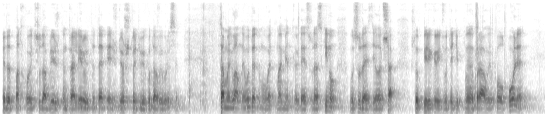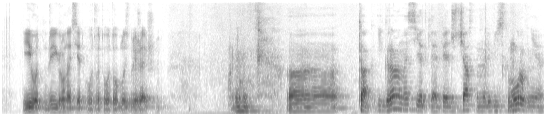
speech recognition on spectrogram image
этот подходит сюда ближе, контролирует, а ты опять ждешь, что тебе куда выбросят. Самое главное вот этому в этот момент, когда я сюда скинул, вот сюда сделать шаг, чтобы перекрыть вот эти э, правые полполя и вот игру на сетку вот в эту вот область ближайшую. А, так, игра на сетке, опять же, часто на любительском уровне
